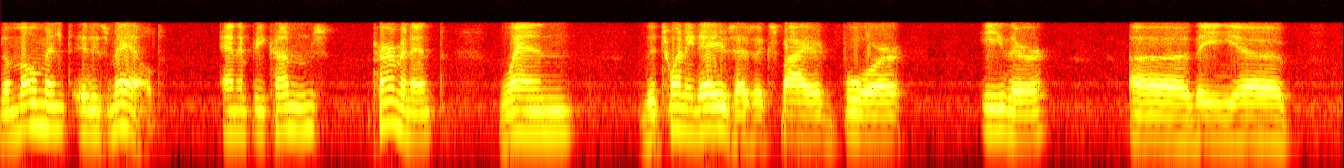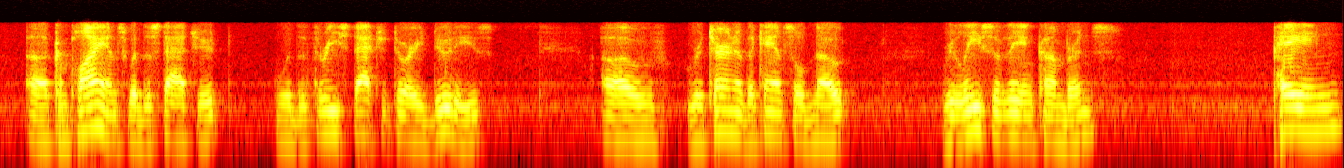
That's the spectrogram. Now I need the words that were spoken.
the moment it is mailed and it becomes permanent when the 20 days has expired for either uh, the uh, uh, compliance with the statute, with the three statutory duties of return of the canceled note, release of the encumbrance, paying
